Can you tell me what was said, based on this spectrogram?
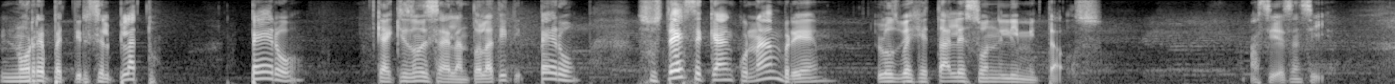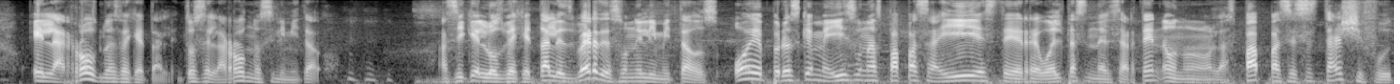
no repetirse el plato. Pero, que aquí es donde se adelantó la Titi, pero si ustedes se quedan con hambre, los vegetales son ilimitados. Así de sencillo. El arroz no es vegetal, entonces el arroz no es ilimitado. Así que los vegetales verdes son ilimitados. Oye, pero es que me hice unas papas ahí este, revueltas en el sartén. No, no, no, las papas es starchy food.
